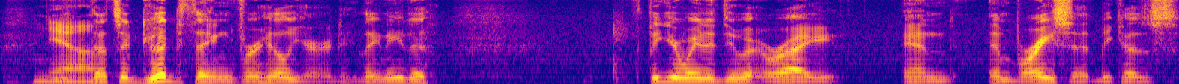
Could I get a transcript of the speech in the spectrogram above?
yeah. That's a good thing for Hilliard. They need to figure a way to do it right and embrace it because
